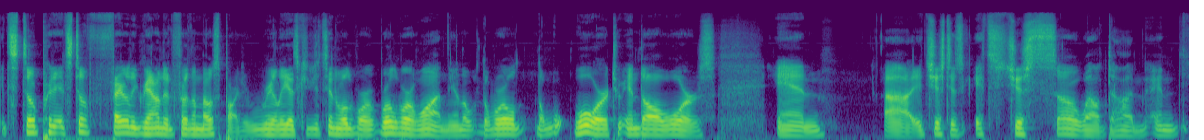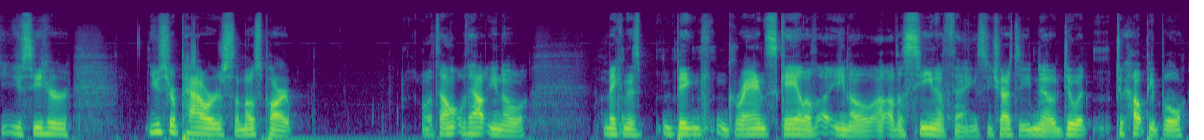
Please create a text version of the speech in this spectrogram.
it's still pretty. It's still fairly grounded for the most part. It really is because it's in World War World War One. You know, the, the, world the war to end all wars, and uh, it just is. It's just so well done, and you see her use her powers for the most part without without you know making this big grand scale of uh, you know of a scene of things. She tries to you know do it to help people.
